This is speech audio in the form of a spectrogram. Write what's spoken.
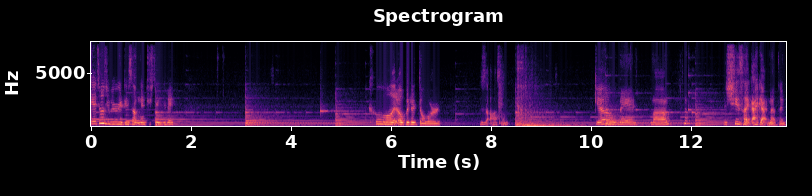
See, I told you we were going to do something interesting today. Cool, it opened a door. This is awesome. Go, man. Mom. She's like, I got nothing.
